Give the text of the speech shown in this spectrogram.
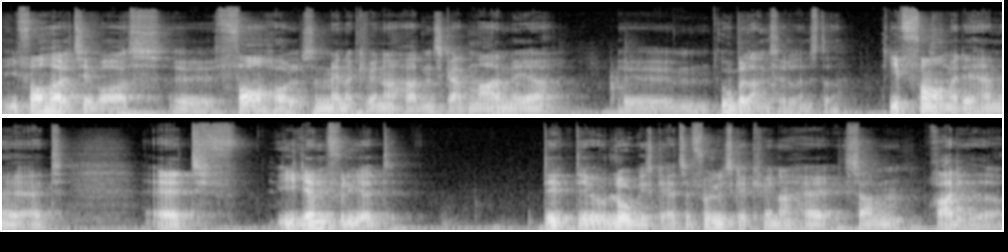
i forhold til vores øh, forhold som mænd og kvinder, har den skabt meget mere øh, ubalance et eller andet sted. I form af det her med, at, at igen, fordi at det, det er jo logisk, at selvfølgelig skal kvinder have samme rettigheder.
